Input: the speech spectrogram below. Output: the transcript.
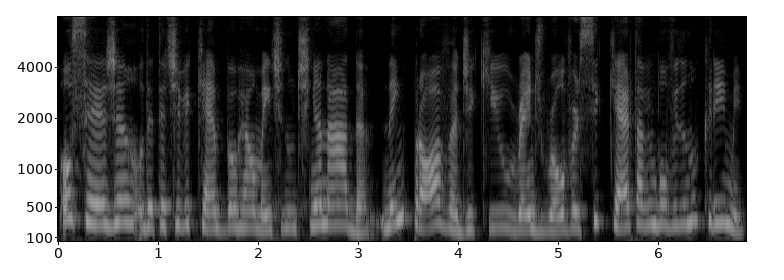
Ou seja, o detetive Campbell realmente não tinha nada, nem prova de que o Range Rover sequer estava envolvido no crime.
